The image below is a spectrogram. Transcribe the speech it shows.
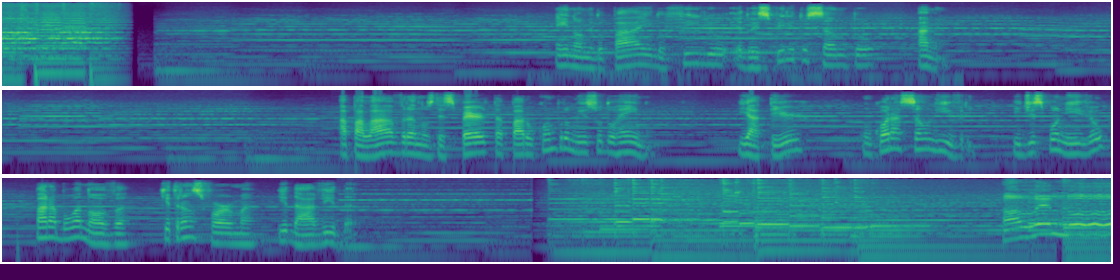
Em nome do Pai, do Filho e do Espírito Santo. Amém. A palavra nos desperta para o compromisso do Reino e a ter um coração livre e disponível para a boa nova que transforma e dá a vida. Aleluia,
